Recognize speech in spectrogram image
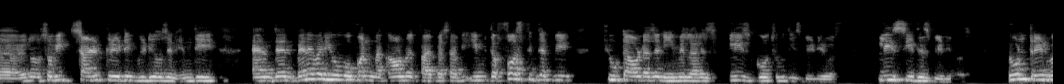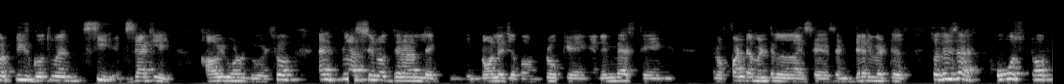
Uh, you know so we started creating videos in hindi and then whenever you open an account with 5paisa the first thing that we shoot out as an emailer is please go through these videos please see these videos don't trade, but please go through and see exactly how you want to do it. So, and plus, you know, there are like knowledge about broking and investing, you know, fundamental analysis and derivatives. So there's a host of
